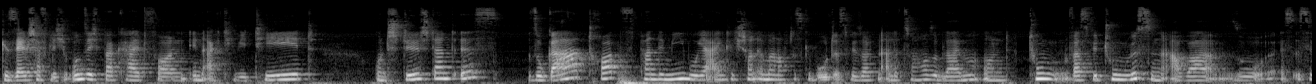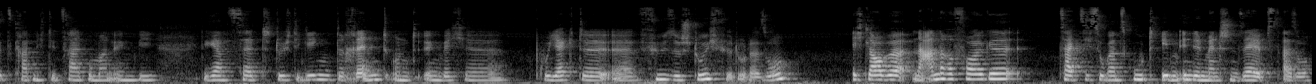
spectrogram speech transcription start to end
gesellschaftliche Unsichtbarkeit von Inaktivität und Stillstand ist, sogar trotz Pandemie, wo ja eigentlich schon immer noch das Gebot ist, wir sollten alle zu Hause bleiben und tun, was wir tun müssen, aber so, es ist jetzt gerade nicht die Zeit, wo man irgendwie die ganze Zeit durch die Gegend rennt und irgendwelche Projekte äh, physisch durchführt oder so. Ich glaube, eine andere Folge zeigt sich so ganz gut eben in den Menschen selbst. Also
